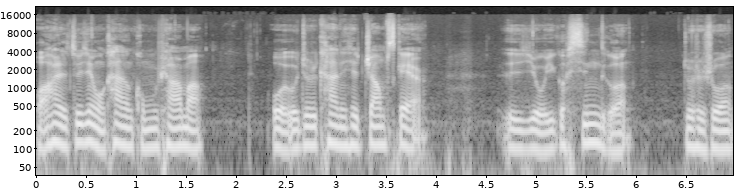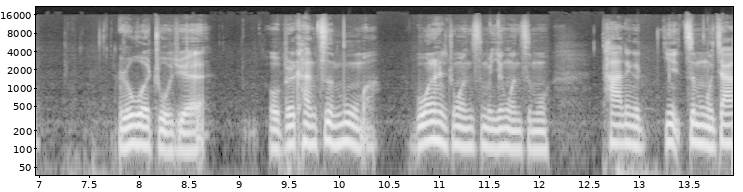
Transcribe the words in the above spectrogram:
我而且最近我看恐怖片嘛，我我就是看那些 jump scare，呃，有一个心得，就是说，如果主角，我不是看字幕嘛，无论是中文字幕、英文字幕，他那个一字幕加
